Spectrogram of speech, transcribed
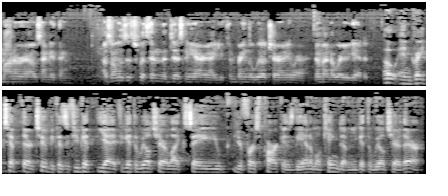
Monorails, anything. As long as it's within the Disney area, you can bring the wheelchair anywhere, no matter where you get it. Oh, and great tip there too, because if you get yeah, if you get the wheelchair, like say you your first park is the Animal Kingdom, you get the wheelchair there.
